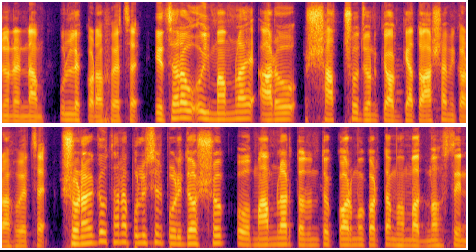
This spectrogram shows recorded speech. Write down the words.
জনের নাম উল্লেখ করা হয়েছে। এছাড়াও ওই মামলায় আরও সাতশো জনকে অজ্ঞাত আসামি করা হয়েছে। সোনারগাঁও থানা পুলিশের পরিদর্শক ও মামলার তদন্ত কর্মকর্তা মোহাম্মদ মহসিন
